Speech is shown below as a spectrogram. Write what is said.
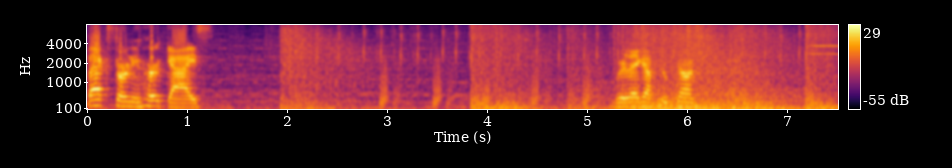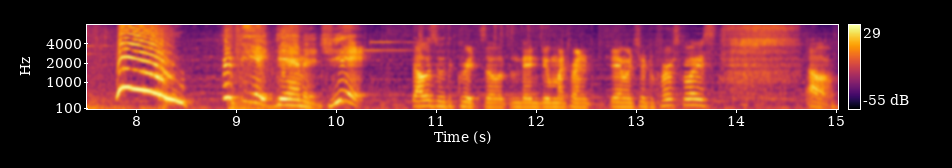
Back starting to hurt, guys. Really, I got pooped on. Woo! 58 damage, yeah! That was with a crit, so it didn't do my damage in the first place. Oh.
